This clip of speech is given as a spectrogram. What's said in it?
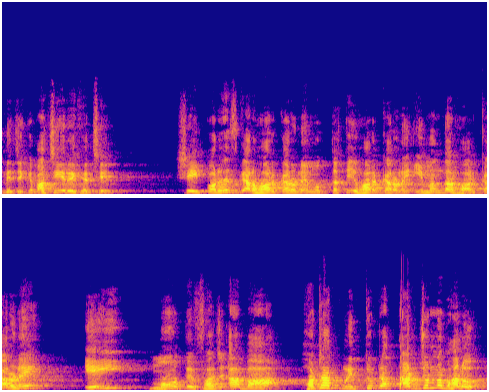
নিজেকে বাঁচিয়ে রেখেছে, সেই পরহেজগার হওয়ার কারণে, মুত্তাকি হওয়ার কারণে, ইমানদার হওয়ার কারণে এই মৌতে ফাজা বা হঠাৎ মৃত্যুটা তার জন্য ভালো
